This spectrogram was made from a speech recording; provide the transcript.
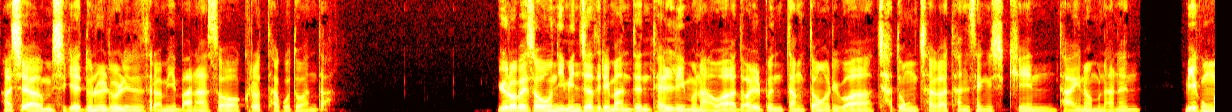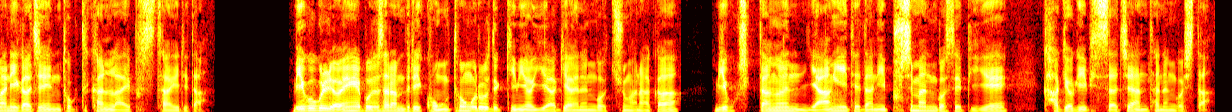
아시아 음식에 눈을 돌리는 사람이 많아서 그렇다고도 한다. 유럽에서 온 이민자들이 만든 deli 문화와 넓은 땅덩어리와 자동차가 탄생시킨 diner 문화는 미국만이 가진 독특한 라이프 스타일이다. 미국을 여행해 본 사람들이 공통으로 느끼며 이야기하는 것 중 하나가 미국 식당은 양이 대단히 푸짐한 것에 비해 가격이 비싸지 않다는 것이다.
